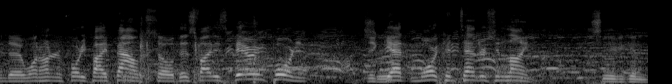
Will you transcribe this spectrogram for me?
in the 145 pounds, so this fight is very important to See. get more contenders in line. See if you can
